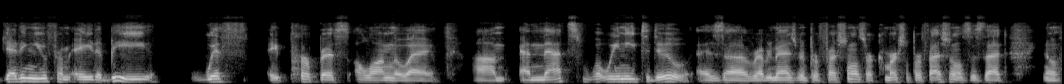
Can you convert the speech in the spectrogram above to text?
getting you from A to B with a purpose along the way. Um, and that's what we need to do as uh, revenue management professionals or commercial professionals is that, you know,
